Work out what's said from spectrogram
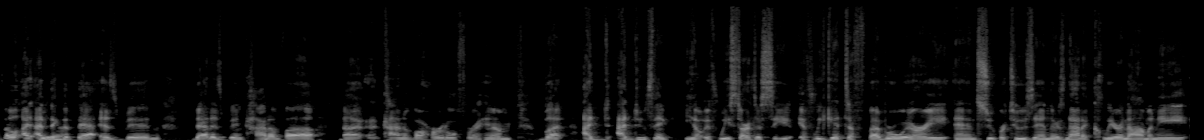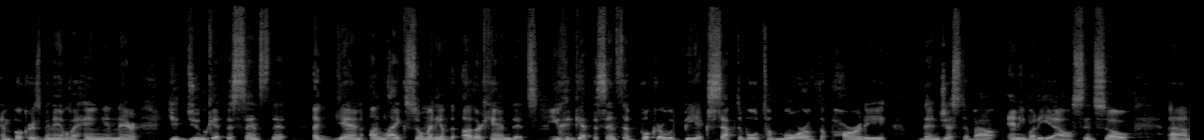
so I, I think that that has been that has been kind of a, uh, kind of a hurdle for him, but. I, I do think, you know, if we start to see, if we get to February and Super Tuesday and there's not a clear nominee and Booker's been able to hang in there, you do get the sense that, again, unlike so many of the other candidates, you could get the sense that Booker would be acceptable to more of the party than just about anybody else. And so, um,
